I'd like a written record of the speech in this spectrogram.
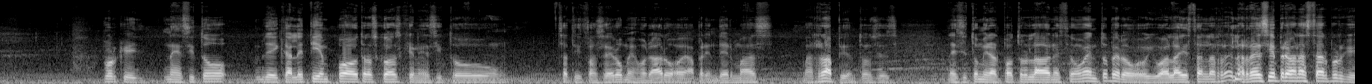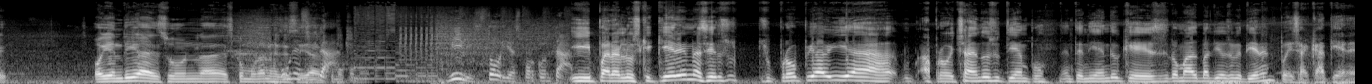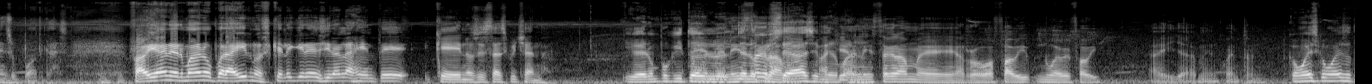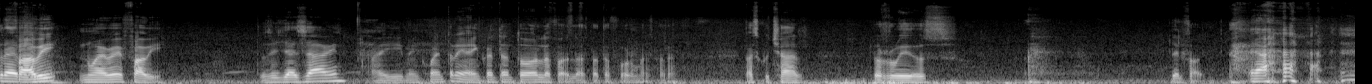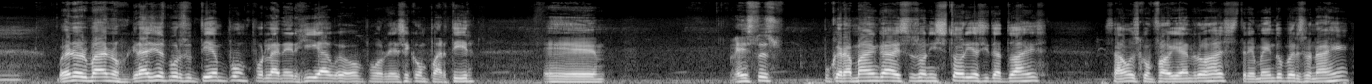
porque necesito dedicarle tiempo a otras cosas que necesito satisfacer o mejorar o aprender más, más rápido. Entonces necesito mirar para otro lado en este momento, pero igual ahí están las redes. Las redes siempre van a estar porque hoy en día es, una, es como una necesidad. es ciudad. como. Mil historias por contar. Y para los que quieren hacer su, su propia vida aprovechando su tiempo, entendiendo que es lo más valioso que tienen, pues acá tienen su podcast. Fabián, hermano, para irnos, ¿qué le quiere decir a la gente que nos está escuchando? Y ver un poquito de, En lo, el de lo que usted hace, mi aquí en hermano. el Instagram, eh, arroba Fabi 9 Fabi. Ahí ya me encuentran. ¿Cómo es? ¿Cómo es otra vez? Fabi 9 Fabi. Entonces ya saben. Ahí me encuentran y ahí encuentran todas las, las plataformas para, para escuchar los ruidos del Fabi. bueno, hermano, gracias por su tiempo, por la energía, huevón, por ese compartir. Eh, esto es Bucaramanga, estos son historias y tatuajes. Estamos con Fabián Rojas, tremendo personaje.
